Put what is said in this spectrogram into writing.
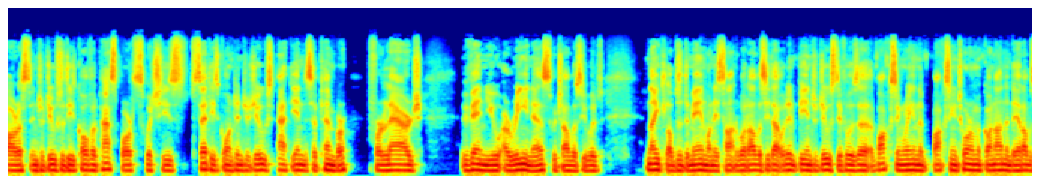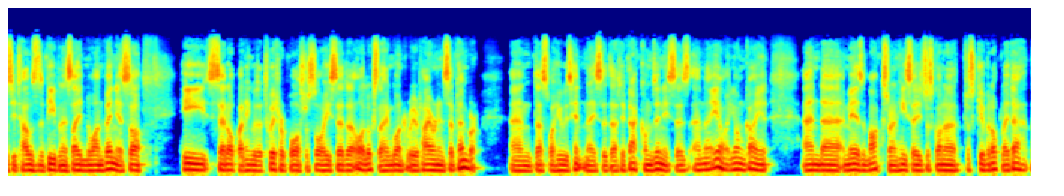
Boris introduces these COVID passports, which he's said he's going to introduce at the end of September for large venue arenas, which obviously would nightclubs is the main one he's talking about. Obviously, that wouldn't be introduced if it was a, boxing ring a boxing tournament going on, and they had obviously thousands of people inside in the one venue. So he set up, I think it was a Twitter post or so. He said, "Oh, it looks like I'm going to retire in September." And that's why he was hinting. He said that if that comes in, he says, and uh, you know, a young guy and uh, amazing boxer, and he said he's just gonna just give it up like that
